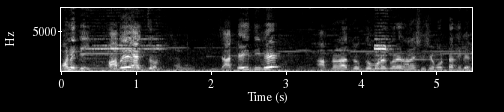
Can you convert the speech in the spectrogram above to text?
অনেকেই। পাবে একজন। যাকেই দিবে, আপনারা যোগ্য মনে করে ধানের শীষে ভোটটা দিবেন।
